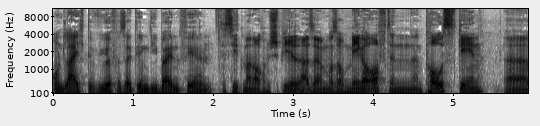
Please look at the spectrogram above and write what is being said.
und leichte Würfe, seitdem die beiden fehlen. Das sieht man auch im Spiel. Also er muss auch mega oft in einen Post gehen, äh,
